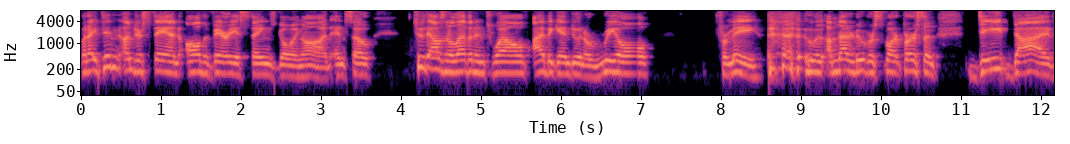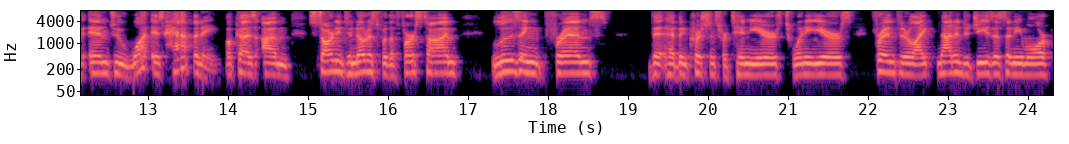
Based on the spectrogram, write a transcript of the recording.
but I didn't understand all the various things going on. And so 2011 and 12, I began doing a real, for me, who I'm not an uber smart person, deep dive into what is happening because I'm starting to notice for the first time losing friends that have been Christians for 10 years, 20 years, friends that are like not into Jesus anymore,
